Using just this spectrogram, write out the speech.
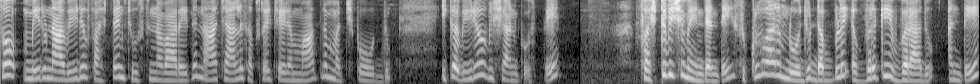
సో మీరు నా వీడియో ఫస్ట్ టైం చూస్తున్న వారైతే నా ఛానల్ సబ్స్క్రైబ్ చేయడం మాత్రం మర్చిపోవద్దు. ఇక వీడియో విషయానికి వస్తే ఫస్ట్ విషయం ఏంటంటే శుక్రవారం రోజు డబ్బులు ఎవరికి ఇవ్వరాదు. అంటే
